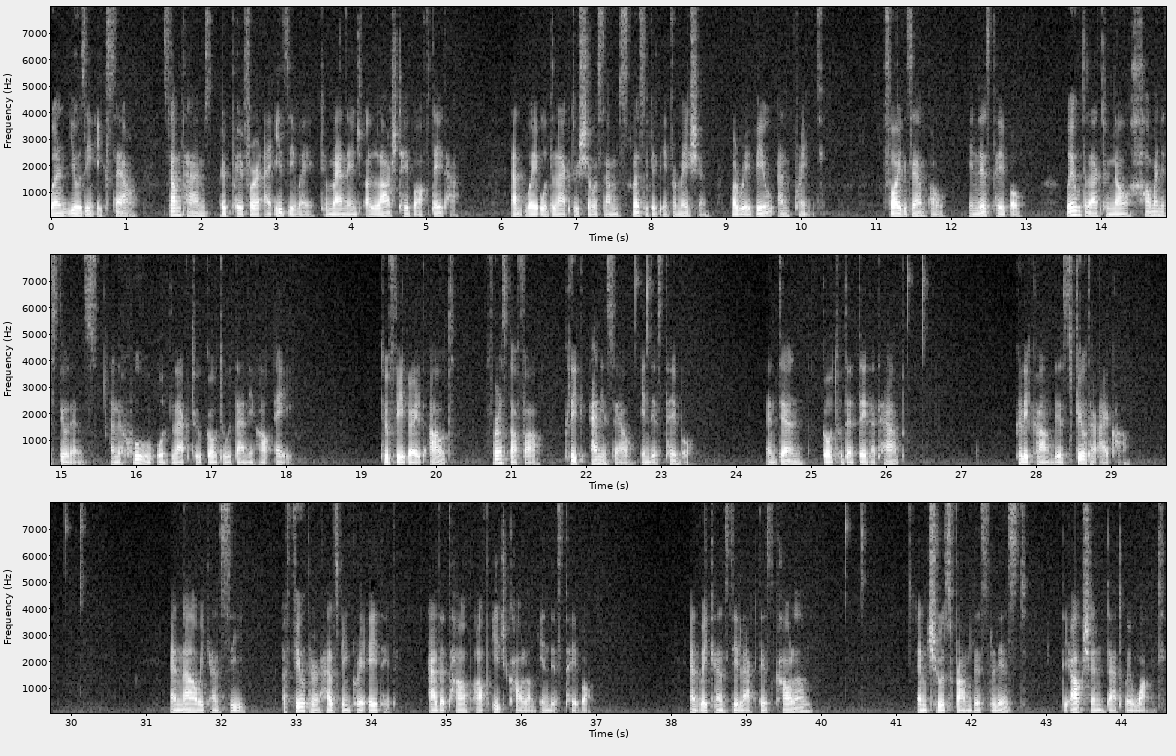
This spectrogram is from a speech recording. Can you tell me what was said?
When using Excel, sometimes we prefer an easy way to manage a large table of data, and we would like to show some specific information for review and print. For example, in this table, we would like to know how many students and who would like to go to dining hall A. To figure it out, first of all, click any cell in this table, and then go to the Data tab, click on this filter icon. And now we can see a filter has been created at the top of each column in this table. And we can select this column and choose from this list the option that we want.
